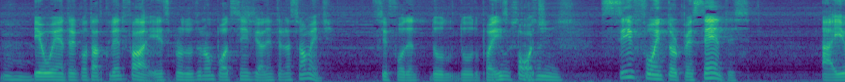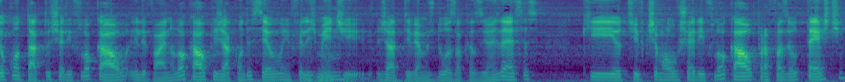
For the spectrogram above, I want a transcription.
Uhum. eu entro em contato com o cliente e falo, esse produto não pode ser enviado internacionalmente. Se for dentro do, do, do país, Estados pode. Se for entorpecentes, aí eu contacto o xerife local, ele vai no local, que já aconteceu, infelizmente Uhum. já tivemos duas ocasiões dessas, que eu tive que chamar o xerife local para fazer o teste.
